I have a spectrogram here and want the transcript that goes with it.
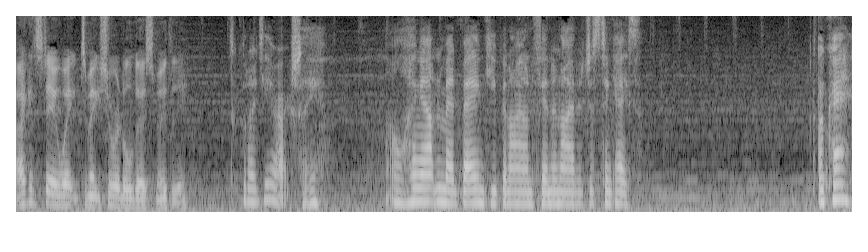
I can stay awake to make sure it all goes smoothly. It's a good idea, actually. I'll hang out in Med Bay and keep an eye on Finn and Ida just in case. Okay.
